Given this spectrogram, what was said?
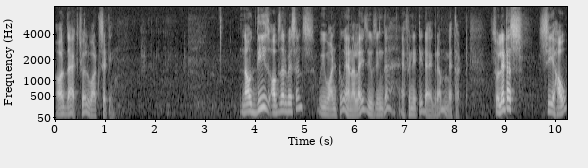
or the actual work setting. Now, these observations we want to analyze using the affinity diagram method. So, let us see how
